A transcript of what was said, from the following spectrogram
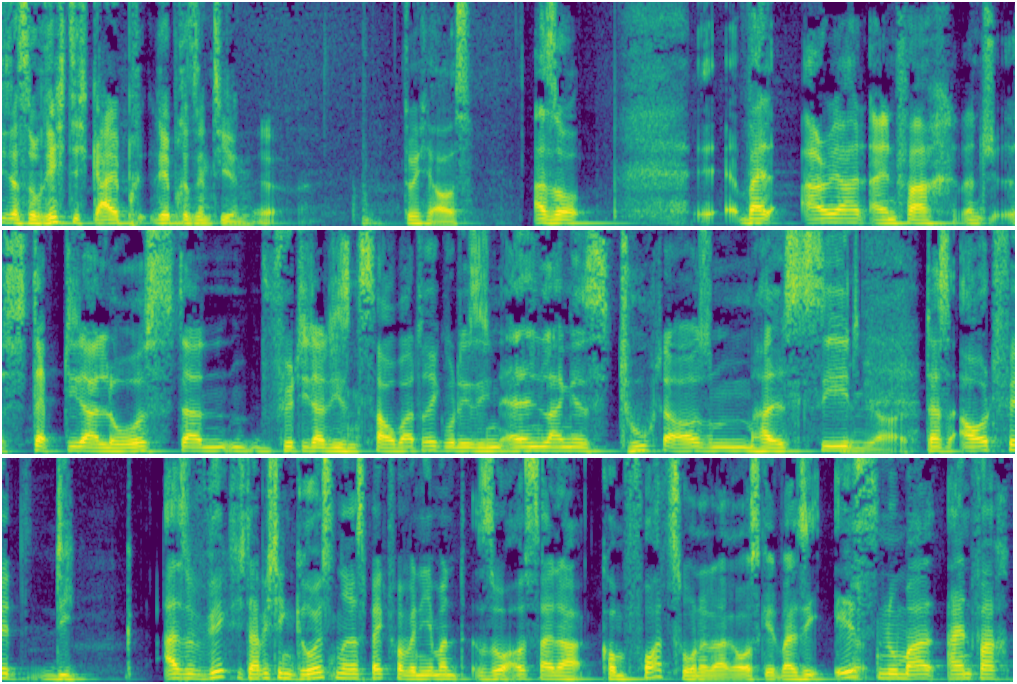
die das so richtig geil pr- repräsentieren. Durchaus. Also, weil Arya hat einfach, dann steppt die da los, dann führt die da diesen Zaubertrick, wo die sich ein ellenlanges Tuch da aus dem Hals zieht. Genial. Das Outfit, die, also wirklich, da habe ich den größten Respekt vor, wenn jemand so aus seiner Komfortzone da rausgeht, weil sie ist nun mal einfach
